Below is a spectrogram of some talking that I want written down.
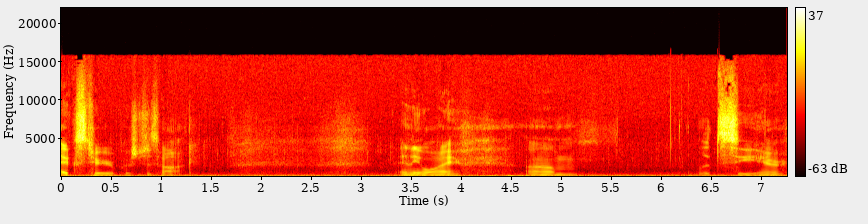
exterior push to talk. Anyway um let's see here.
